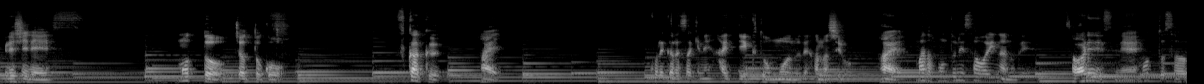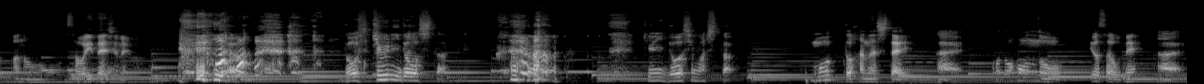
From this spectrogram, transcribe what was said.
嬉しいです。もっとちょっとこう深くはいこれから先ね入っていくと思うので話を。はい。まだ本当に触りなので。触りですね。もっとさあの触りたいじゃないわ。いやどうし急にどうした？って 急にどうしました？もっと話したい。はい。この本の良さをね。はい。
